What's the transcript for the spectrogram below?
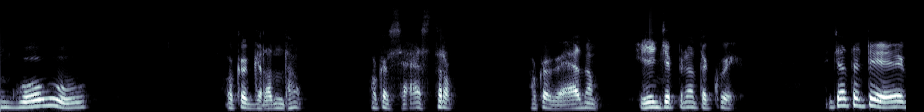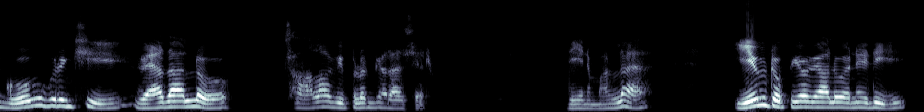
గోవు ఒక గ్రంథం, ఒక శాస్త్రం, ఒక వేదం. ఏం చెప్పినా తక్కువే. ఎంచేతంటే గోవు గురించి వేదాల్లో చాలా విపులంగా రాశారు. దీనివల్ల ఏమిటి ఉపయోగాలు అనేది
